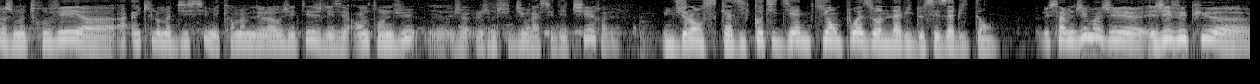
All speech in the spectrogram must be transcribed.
Je me trouvais euh, à un kilomètre d'ici, mais quand même de là où j'étais, je les ai entendus. Je, je me suis dit, voilà, c'est des tirs. Une violence quasi quotidienne qui empoisonne la vie de ses habitants. Le samedi, moi, j'ai vécu euh,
